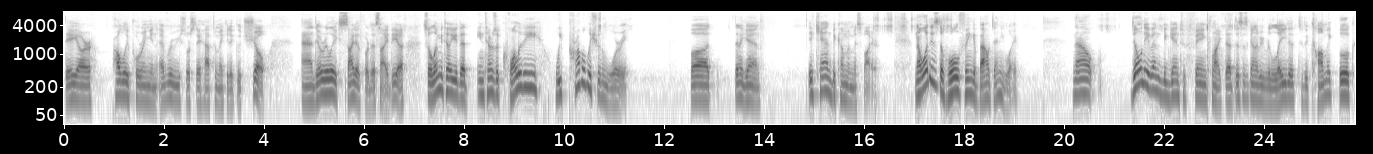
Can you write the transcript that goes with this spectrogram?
They are probably pouring in every resource they have to make it a good show. And they're really excited for this idea. So let me tell you that in terms of quality, we probably shouldn't worry. But then again, it can become a misfire. Now, what is the whole thing about anyway? Now, don't even begin to think like that this is going to be related to the comic book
